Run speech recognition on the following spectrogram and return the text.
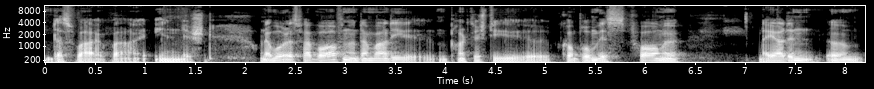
das war, war ihnen nicht. Und dann wurde es verworfen und dann war die praktisch die äh, Kompromissformel, naja, denn ähm,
